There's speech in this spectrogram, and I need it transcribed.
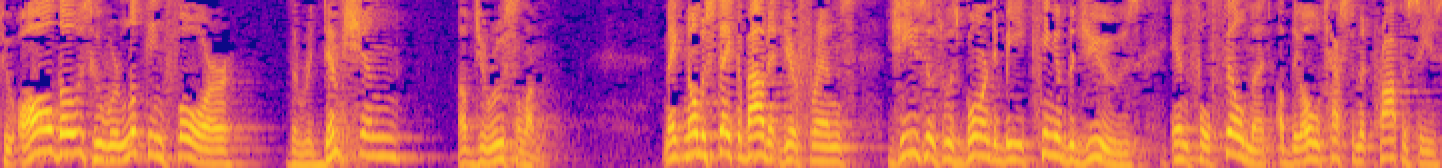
to all those who were looking for the redemption of Jerusalem. Make no mistake about it, dear friends. Jesus was born to be King of the Jews in fulfillment of the Old Testament prophecies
